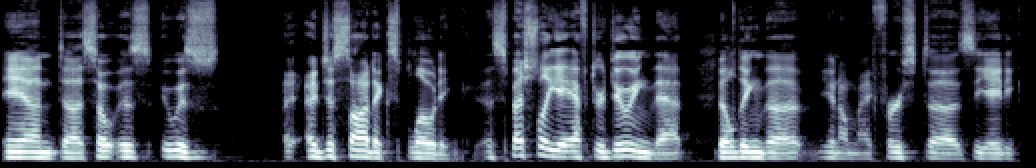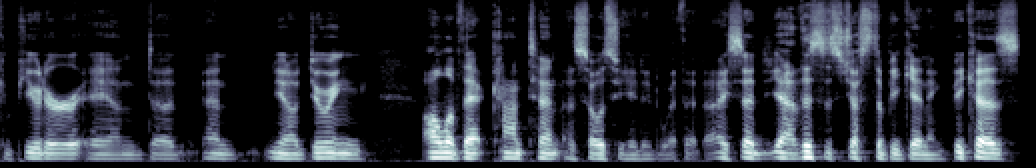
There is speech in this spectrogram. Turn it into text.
and uh, so it was it was I- just saw it exploding, especially after doing that, building the you know my first uh, Z80 computer and uh, and you know doing all of that content associated with it. I said, yeah, this is just the beginning because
